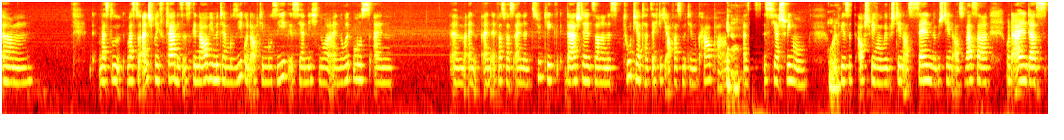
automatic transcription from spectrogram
ähm, was, du, was du ansprichst, klar, das ist genau wie mit der Musik und auch die Musik ist ja nicht nur ein Rhythmus, ein, ähm, ein, ein etwas, was eine Zyklik darstellt, sondern es tut ja tatsächlich auch was mit dem Körper. Genau. Also es ist ja Schwingung. Genau. Und wir sind auch Schwingung. Wir bestehen aus Zellen, wir bestehen aus Wasser und all das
